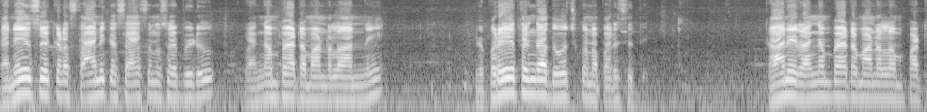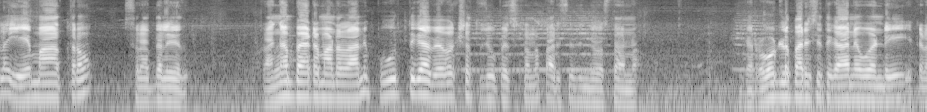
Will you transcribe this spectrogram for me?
కనీసం ఇక్కడ స్థానిక శాసనసభ్యుడు రంగంపేట మండలాన్ని విపరీతంగా దోచుకున్న పరిస్థితి. కానీ రంగంపేట మండలం పట్ల ఏమాత్రం శ్రద్ధ లేదు. రంగంపేట మండలాన్ని పూర్తిగా వివక్షత చూపిస్తున్న పరిస్థితిని చూస్తూ ఉన్నాం. ఇక రోడ్ల పరిస్థితి కానివ్వండి ఇక్కడ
